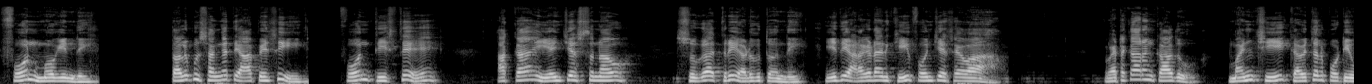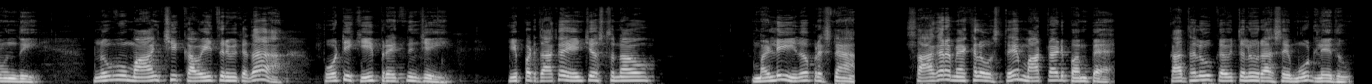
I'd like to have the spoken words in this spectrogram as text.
ఫోన్ మోగింది. తలుపు సంగతి ఆపేసి ఫోన్ తీస్తే అక్క ఏం చేస్తున్నావు? సుగాత్రి అడుగుతోంది. ఇది అడగడానికి ఫోన్ చేసావా? వెటకారం కాదు మంచి కవితల పోటీ ఉంది. నువ్వు మంచి కవయిత్రివి కదా పోటీకి ప్రయత్నం చేయి. ఇప్పటిదాకా ఏం చేస్తున్నావు? మళ్ళీ ఇదో ప్రశ్న. సాగర మేఖల వస్తే మాట్లాడి పంపా. కథలు కవితలు రాసే మూడ్ లేదు.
